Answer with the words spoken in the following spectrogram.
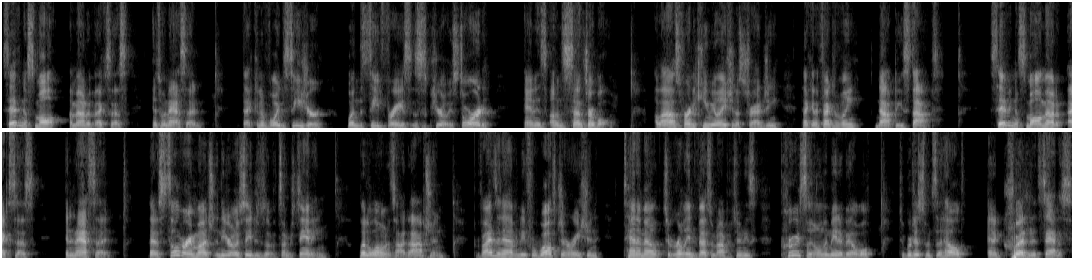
Saving a small amount of excess into an asset that can avoid seizure when the seed phrase is securely stored and is uncensorable allows for an accumulation of strategy that can effectively not be stopped. Saving a small amount of excess in an asset that is still very much in the early stages of its understanding, let alone its adoption, provides an avenue for wealth generation tantamount to early investment opportunities previously only made available to participants that held an accredited status.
